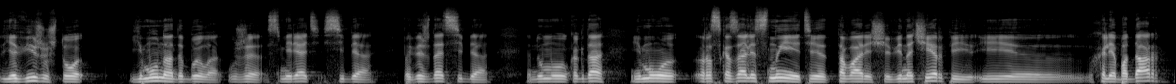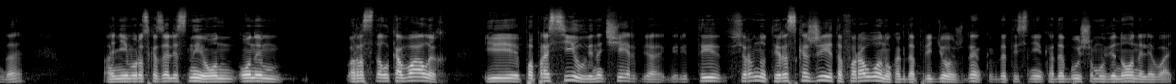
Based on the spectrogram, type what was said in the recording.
я вижу, что ему надо было уже смирять себя, побеждать себя. Я думаю, когда ему рассказали сны эти товарищи Виночерпий и э, Хлебодар, да, они ему рассказали сны, он, он им растолковал их и попросил Виночерпия, говорит, ты все равно, ты расскажи это фараону, когда придешь, да, когда ты с ним, когда будешь ему вино наливать.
